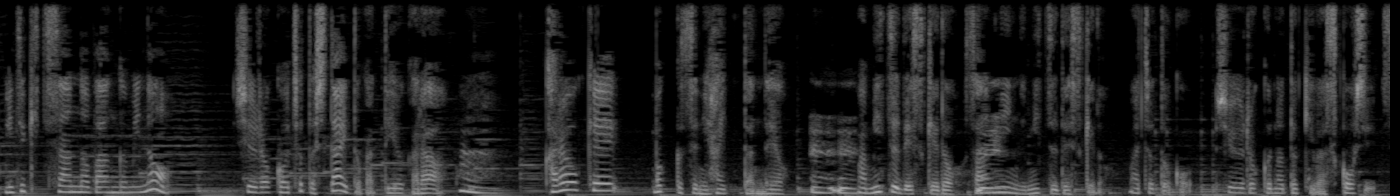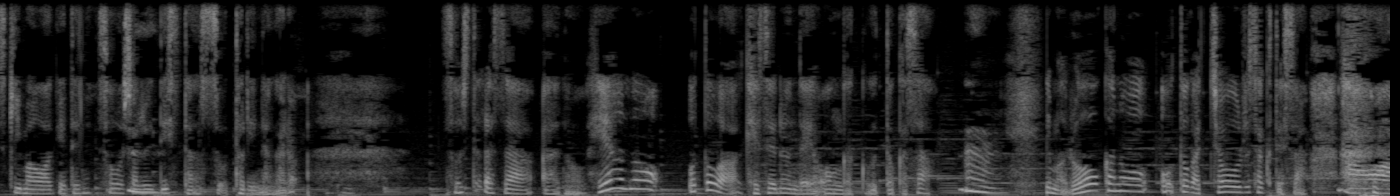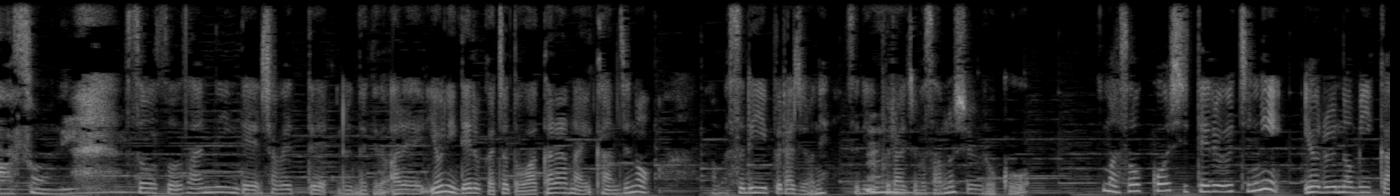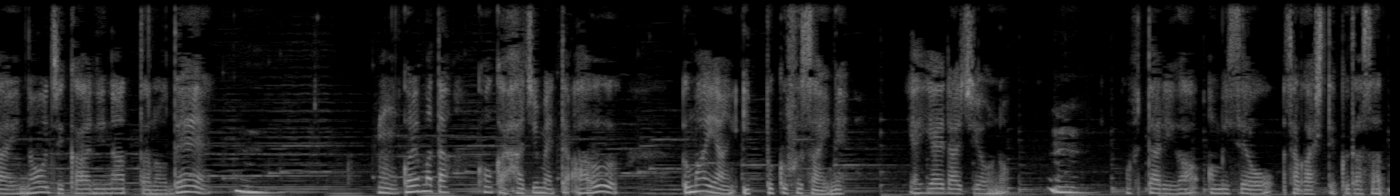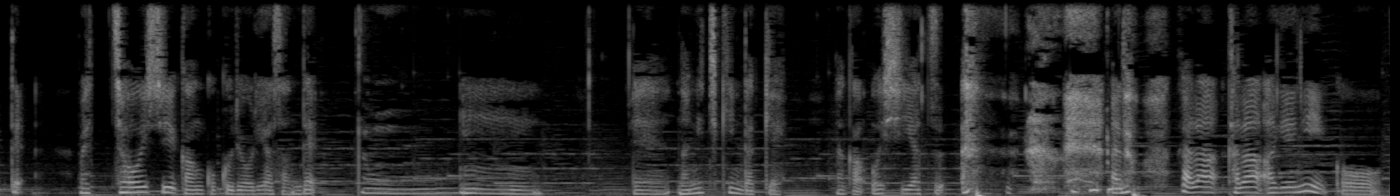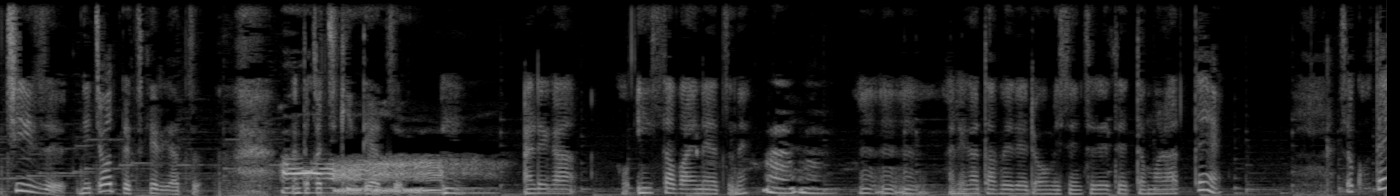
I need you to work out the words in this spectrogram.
水吉さんの番組の収録をちょっとしたいとかって言うから、うん。カラオケボックスに入ったんだよ。うんうん。まあ密ですけど、3人で密ですけど、まあちょっとこう、収録の時は少し隙間を空けてね、ソーシャルディスタンスを取りながら。そしたらさ、あの、部屋の音は消せるんだよ、音楽とかさ。うん。でも廊下の音が超うるさくてさ、ああ、そうね。そうそう、3人で喋ってるんだけど、あれ、世に出るかちょっとわからない感じのスリープラジオね。スリープラジオさんの収録を。まあ、そうこうしてるうちに夜飲み会の時間になったので、うん。うん、これまた今回初めて会う、うまやん一服夫妻ね。やいやいラジオのうん。お二人がお店を探してくださって、まあ、めっちゃ美味しい韓国料理屋さんで。うん。えー、何チキンだっけ？なんか美味しいやつ。あの、から、唐揚げに、こう、チーズ、ねちょってつけるやつ。なんとかチキンってやつああれが、こう、インスタ映えのやつね。ーうんうん。うんうんうん。あれが食べれるお店に連れてってもらって、そこで、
